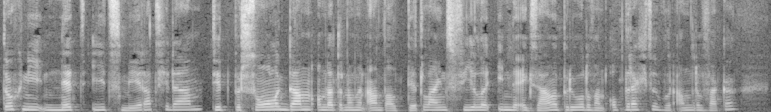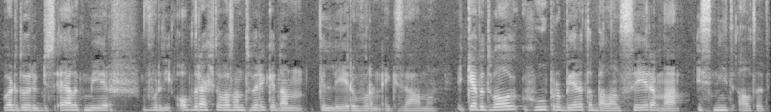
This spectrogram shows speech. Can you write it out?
toch niet net iets meer had gedaan. Dit persoonlijk dan, omdat er nog een aantal deadlines vielen in de examenperiode van opdrachten voor andere vakken. Waardoor ik dus eigenlijk meer voor die opdrachten was aan het werken dan te leren voor een examen. Ik heb het wel goed proberen te balanceren, maar is niet altijd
